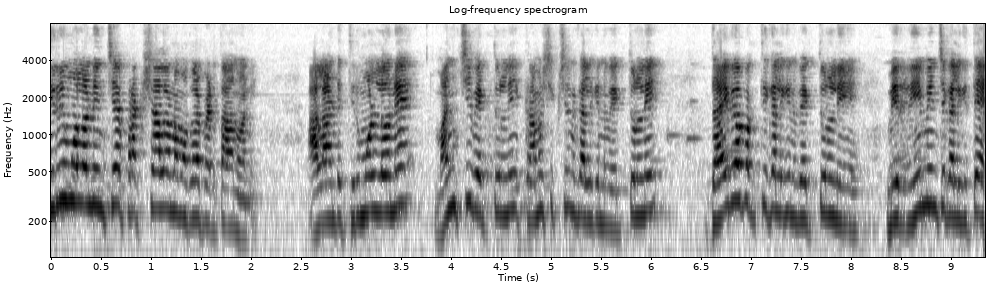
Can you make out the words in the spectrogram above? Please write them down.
తిరుమల నుంచే ప్రక్షాళన మొదలు పెడతాను అని. అలాంటి తిరుమలలోనే మంచి వ్యక్తుల్ని క్రమశిక్షణ కలిగిన వ్యక్తుల్ని దైవభక్తి కలిగిన వ్యక్తుల్ని మీరు నియమించగలిగితే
